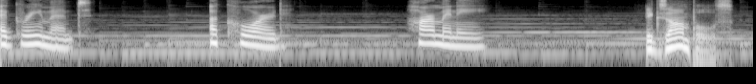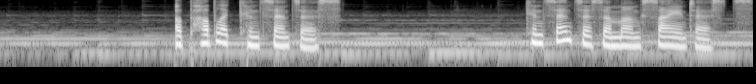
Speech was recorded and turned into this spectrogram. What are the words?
Agreement, Accord, Harmony. Examples A public consensus. Consensus among scientists.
